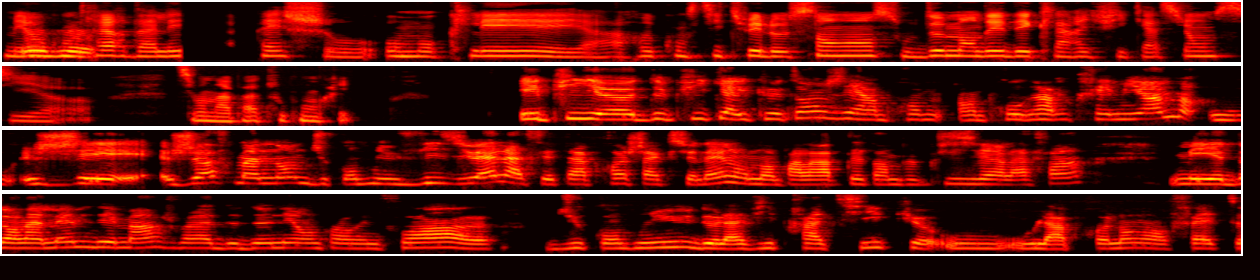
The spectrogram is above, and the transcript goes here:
mais au mmh contraire d'aller pêche aux, mots-clés et à reconstituer le sens ou demander des clarifications si, euh, si on n'a pas tout compris. Et puis euh, depuis quelques temps, j'ai un, un, programme premium où j'offre maintenant du contenu visuel à cette approche actionnelle. On en parlera peut-être un peu plus vers la fin, mais dans la même démarche, voilà, de donner encore une fois euh, du contenu de la vie pratique où, où l'apprenant en fait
